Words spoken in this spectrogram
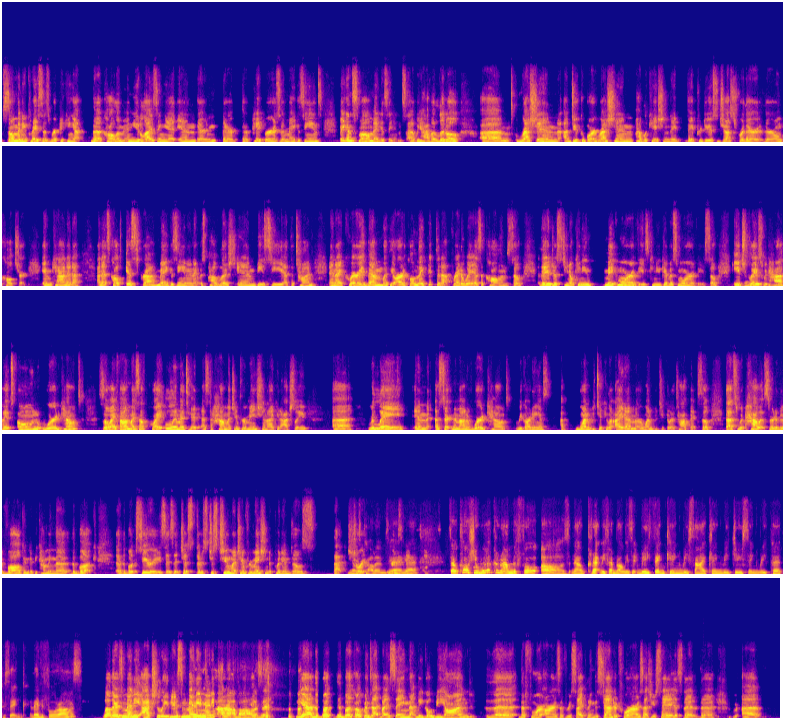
so many places we're picking up the column and utilizing it in their their their papers or magazines, big and small magazines. Uh, we have a little um, Russian, a Doukhobor Russian publication they they produce just for their their own culture in Canada. And it's called Iskra magazine, and it was published in BC at the time. And I queried them with the article, and they picked it up right away as a column. So they just, you know, can you make more of these? Can you give us more of these? So each mm-hmm. place would have its own word count. So I found myself quite limited as to how much information I could actually uh, relay in a certain amount of word count regarding a, a, one particular item or one particular topic. So that's what, how it sort of evolved into becoming the the book, uh, the book series. Is it just there's just too much information to put in those that Those short columns. Yeah, yeah. So, of course, you work around the four R's. Now, correct me if I'm wrong. Is it rethinking, recycling, reducing, repurposing? Are they the four R's? Well, there's many actually. There's many, There's many. a lot of. R's. yeah, the book the book opens up by saying that we go beyond the the four R's of recycling. The standard four R's, as you say, is the the uh,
